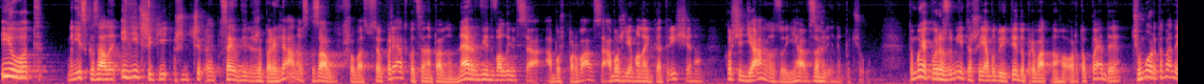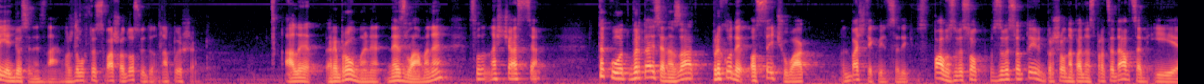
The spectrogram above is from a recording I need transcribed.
І от мені сказали, ідіть шики, це він вже переглянув, сказав, що у вас все в порядку, це, напевно, нерв відвалився, або ж порвався, або ж є маленька тріщина. Коротше, діагнозу я взагалі не почув. Тому, як ви розумієте, що я буду йти до приватного ортопеди. Чому ортопеди, я досі не знаю. Можливо, хтось з вашого досвіду напише. Але ребро в мене не зламане, на щастя. Так от, вертаюся назад, приходить ось цей чувак. От бачите, як він сидить. Впав з, висок, з висоти, він прийшов, напевно, з працедавцем, і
